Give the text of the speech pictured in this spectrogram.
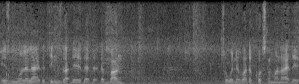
is more like the things that they that, that, they ban. So whenever the customer, like the,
